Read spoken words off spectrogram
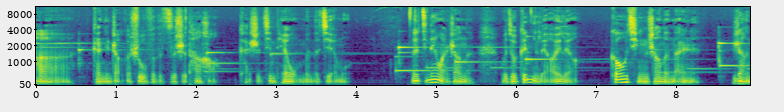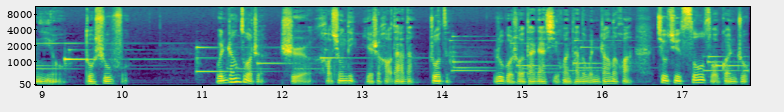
啊，赶紧找个舒服的姿势躺好，开始今天我们的节目。那今天晚上呢，我就跟你聊一聊高情商的男人让你有多舒服。文章作者是好兄弟，也是好搭档桌子。如果说大家喜欢他的文章的话，就去搜索关注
